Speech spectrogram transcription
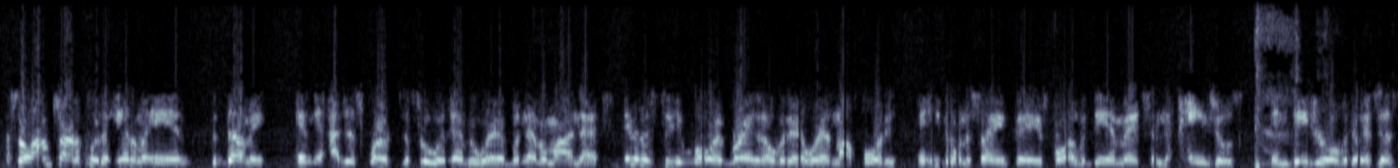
so I'm trying to put an enema in the dummy, and I just squirt the fluid everywhere. But never mind that. And then listen to your boy Brandon over there. Where's my 40? And he doing the same thing as far as with DMX and the Angels and Deidre over there. Just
